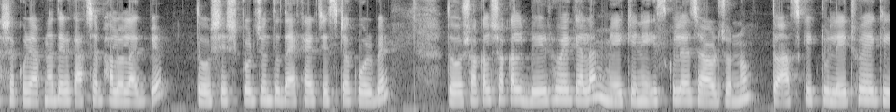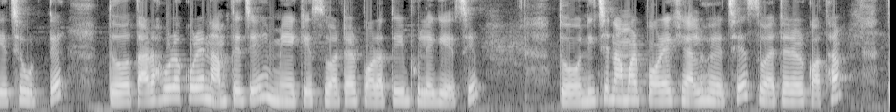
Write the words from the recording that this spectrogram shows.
আশা করি আপনাদের কাছে ভালো লাগবে। তো শেষ পর্যন্ত দেখার চেষ্টা করবেন। তো সকাল সকাল বের হয়ে গেলাম মেয়েকে নিয়ে স্কুলে যাওয়ার জন্য। তো আজকে একটু লেট হয়ে গিয়েছে উঠতে। তো তাড়াহুড়া করে নামতে যেয়ে মেয়েকে সোয়াটার পরাতেই ভুলে গিয়েছি। তো নিচে নামার পরে খেয়াল হয়েছে সোয়েটারের কথা। তো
